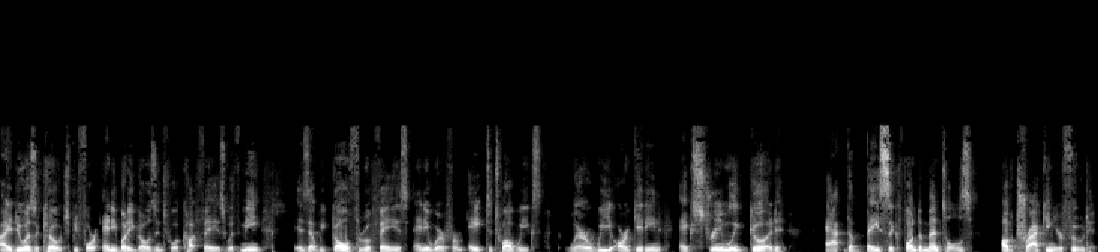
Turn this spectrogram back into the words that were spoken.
I do as a coach before anybody goes into a cut phase with me is that we go through a phase anywhere from eight to 12 weeks where we are getting extremely good at the basic fundamentals of tracking your food.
